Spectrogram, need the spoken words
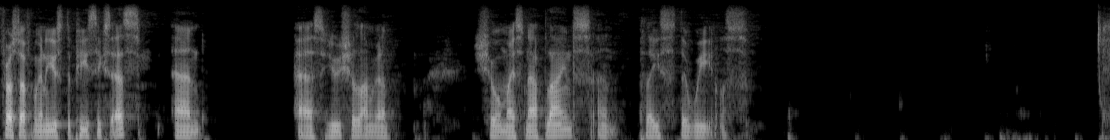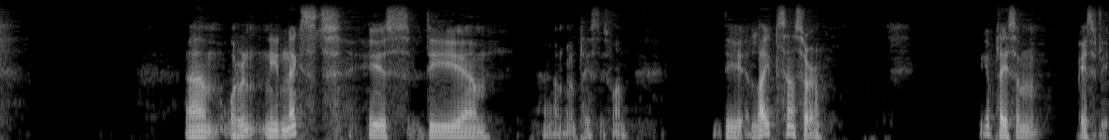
first off, I'm going to use the P6S and as usual I'm going to show my snap lines and place the wheels. Um, what we need next is the, um, I'm going to place this one, the light sensor. You can place them basically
